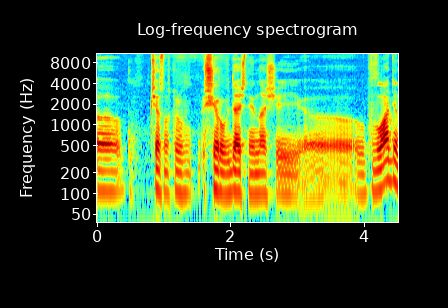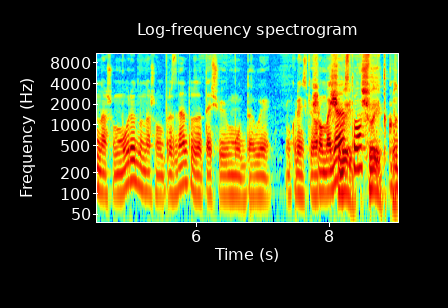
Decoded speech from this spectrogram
е, чесно скажу, щиро вдячний нашій е, владі, нашому уряду, нашому президенту за те, що йому дали українське громадянство. Швид- швидко. Д-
